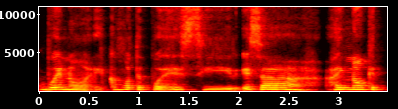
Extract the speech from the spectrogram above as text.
bueno, eh, ¿cómo te puedes decir? Esa, ay no, que,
